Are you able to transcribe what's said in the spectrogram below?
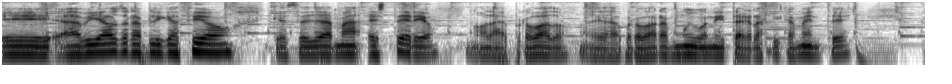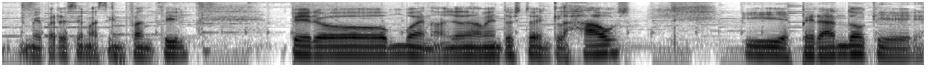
Eh, había otra aplicación que se llama Stereo, no la he probado, la probar, es muy bonita gráficamente, me parece más infantil, pero bueno, yo de momento estoy en Clubhouse y esperando que,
